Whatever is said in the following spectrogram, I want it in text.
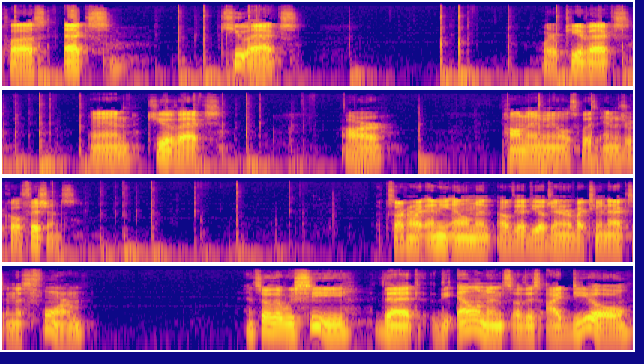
plus x qx, where p of x and q of x are polynomials with integer coefficients. So I can write any element of the ideal generated by 2 and x in this form. And so that we see that the elements of this ideal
